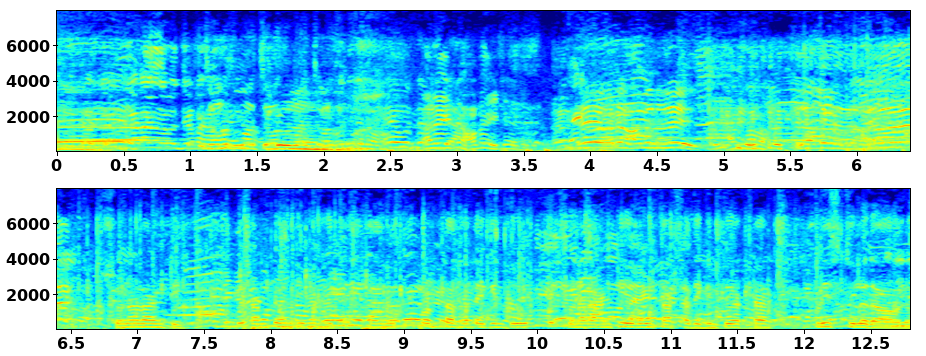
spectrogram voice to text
এটা সোনার আংটি। চ্যাম্পিয়ন টিমের হাতে কর্মকর্তার হাতে কিন্তু সোনার আংটি এবং তার সাথে কিন্তু একটা ফ্রিজ তুলে দেওয়া হলো।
